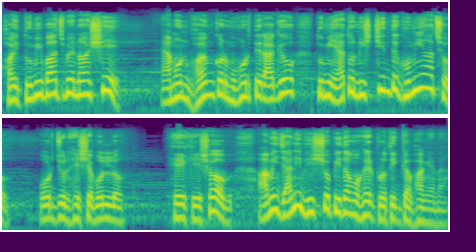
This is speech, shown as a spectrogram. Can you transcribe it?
হয় তুমি বাঁচবে, নয় সে। এমন ভয়ঙ্কর মুহূর্তের আগেও তুমি এত নিশ্চিন্তে ঘুমিয়ে আছো? অর্জুন হেসে বলল, হে কেশব, আমি জানি ভীষ্ম পিতামহের প্রতিজ্ঞা ভাঙে না।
